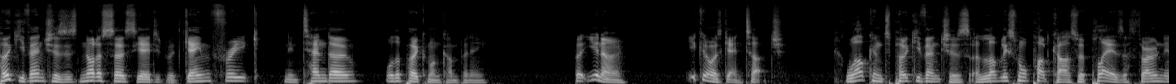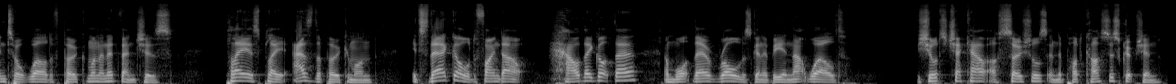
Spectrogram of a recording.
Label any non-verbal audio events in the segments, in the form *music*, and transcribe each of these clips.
PokeVentures is not associated with Game Freak, Nintendo, or the Pokemon Company. But you know, you can always get in touch. Welcome to PokeVentures, a lovely small podcast where players are thrown into a world of Pokemon and adventures. Players play as the Pokemon. It's their goal to find out how they got there and what their role is going to be in that world. Be sure to check out our socials in the podcast description.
